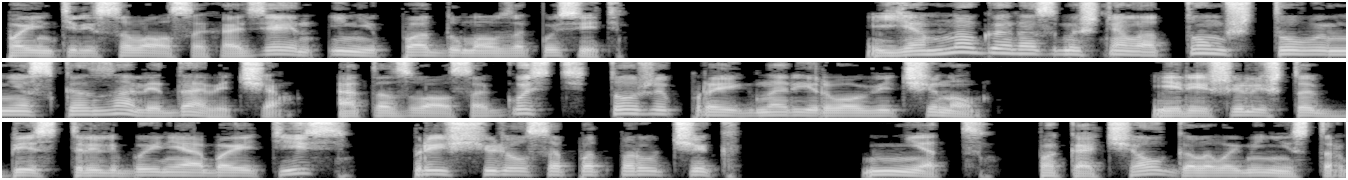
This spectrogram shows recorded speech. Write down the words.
Поинтересовался хозяин и не подумал закусить. Я много размышлял о том, что вы мне сказали, Давича, отозвался гость, тоже проигнорировав ветчину. И решили, что без стрельбы не обойтись? Прищурился подпоручик. Нет, покачал головой министр.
